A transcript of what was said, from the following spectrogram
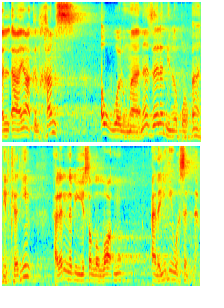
الآيات الخمس أول ما نزل من القرآن الكريم على النبي صلى الله عليه وسلم.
